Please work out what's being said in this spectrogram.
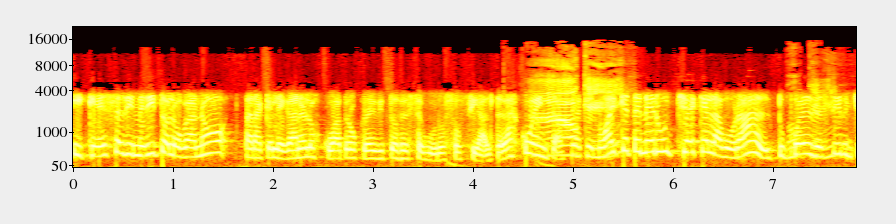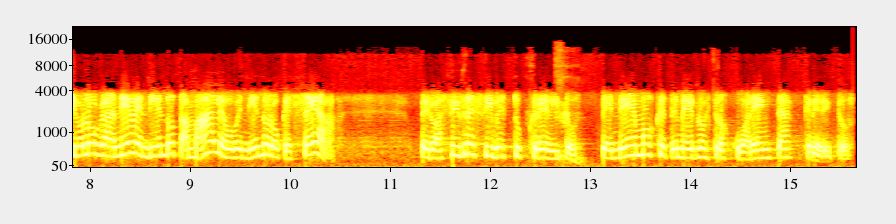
y que ese dinerito lo ganó para que le gane los cuatro créditos de seguro social. ¿Te das cuenta? Ah, o sea, que no hay que tener un cheque laboral. Tú puedes decir, yo lo gané vendiendo tamales o vendiendo lo que sea, pero así recibes tus créditos. Tenemos que tener nuestros 40 créditos.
